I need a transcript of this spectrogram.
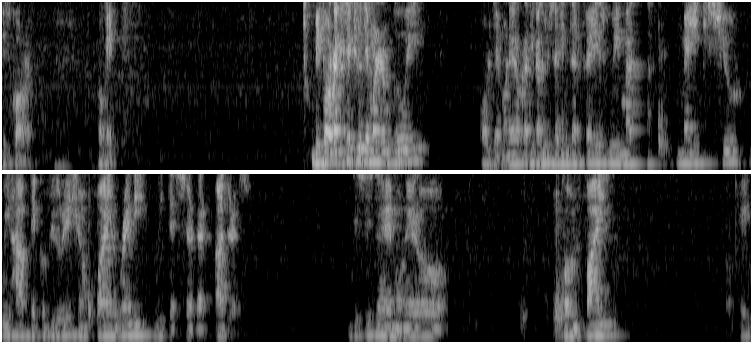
is correct. Okay. Before execute the GUI or the Monero graphical user interface, we must make sure we have the configuration file ready with the server address. This is the Monero conf file. Okay,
